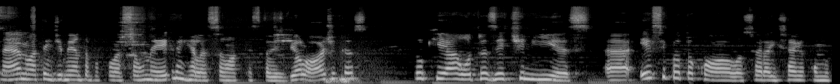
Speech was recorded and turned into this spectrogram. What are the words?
né, no atendimento à população negra em relação a questões biológicas do que a outras etnias. Uh, esse protocolo, a senhora enxerga como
